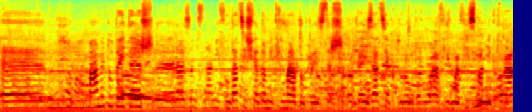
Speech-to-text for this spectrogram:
E, Mamy tutaj też e, razem z nami Fundację Świadomi Klimatu. To jest też organizacja, którą powołała firma Fisman i która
